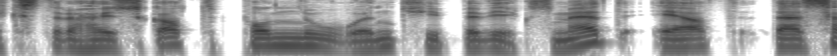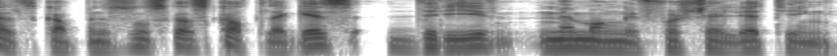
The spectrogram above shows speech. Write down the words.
ekstra høy skatt på noen type virksomhet, er at det er selskapene som skal skattlegges, driver med mange forskjellige ting.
